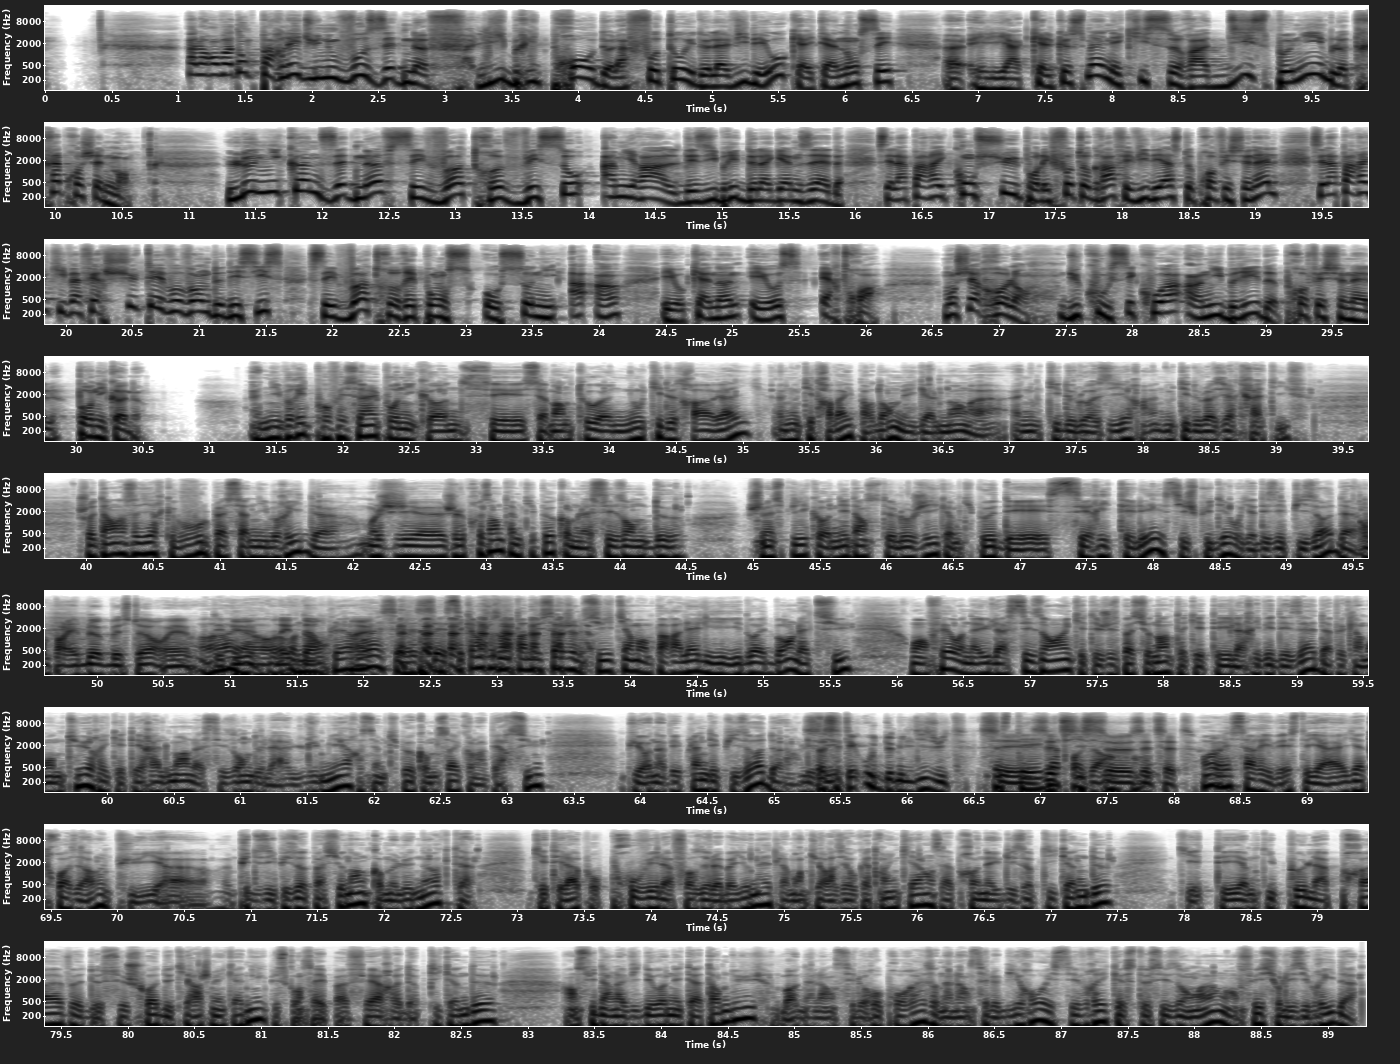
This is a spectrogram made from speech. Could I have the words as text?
Alors on va donc parler du nouveau Z9, l'hybride pro de la photo et de la vidéo qui a été annoncé euh, il y a quelques semaines et qui sera disponible très prochainement. Le Nikon Z9, c'est votre vaisseau amiral des hybrides de la gamme Z. C'est l'appareil conçu pour les photographes et vidéastes professionnels. C'est l'appareil qui va faire chuter vos ventes de D6. C'est votre réponse au Sony A1 et au Canon EOS R3. Mon cher Roland, du coup, c'est quoi un hybride professionnel pour Nikon? Un hybride professionnel pour Nikon, c'est avant tout un outil de travail, un outil de travail, pardon, mais également euh, un outil de loisir, un outil de loisir créatif. J'aurais tendance à dire que vous, vous le placez en hybride. Moi, j'ai- je le présente un petit peu comme la saison 2. Je m'explique, on est dans cette logique un petit peu des séries télé, si je puis dire, où il y a des épisodes. On parlait de blockbuster, ouais, au Ouais, début, on, on est dedans. en plein, ouais. ouais, c'est quand je vous ai entendu ça, je me suis dit, tiens, mon parallèle, il, il doit être bon là-dessus. Où en fait, on a eu la saison 1 qui était juste passionnante, qui était l'arrivée des Z avec la monture et qui était réellement la saison de la lumière. C'est un petit peu comme ça qu'on l'a perçu. Puis on avait plein d'épisodes. Les- Ça, c'était août 2018. Ça, C'est c'était il y a trois Z6, ans. euh, Z7. Ouais, ouais. c'est arrivé. C'était il, y a- il y a trois ans. Et puis, euh, puis des épisodes passionnants comme le Noct, qui était là pour prouver la force de la baïonnette, la monture à 0,95. Après, on a eu les optiques 1.2, qui était un petit peu la preuve de ce choix de tirage mécanique, puisqu'on ne savait pas faire d'optique 1.2. Ensuite, dans la vidéo, on était attendu. Bon, on a lancé le RoProRes, on a lancé le Biro. Et c'est vrai que cette saison 1, en fait, sur les hybrides,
